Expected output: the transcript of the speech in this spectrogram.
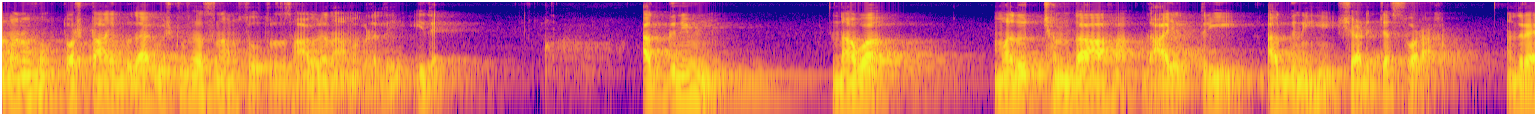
ಮನುಹು ತ್ವಷ್ಟ ಎಂಬುದಾಗಿ ವಿಷ್ಣು ಸಹಸ್ರನಾಮ ಸ್ತೋತ್ರದ ಸಾವಿರ ನಾಮಗಳಲ್ಲಿ ಇದೆ. ಅಗ್ನಿಂ ನವ ಮಧುಚ್ಛಂದಾ ಗಾಯತ್ರಿ ಅಗ್ನಿ ಷಡ್ಜ ಸ್ವರ. ಅಂದರೆ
